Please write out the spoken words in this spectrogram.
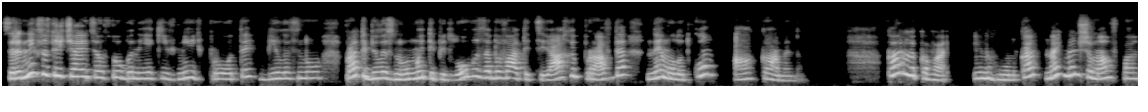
Серед них зустрічаються особини, які вміють проти білизну, прати білизну, мити підлогу, забивати цвяхи, правда, не молотком, а каменем. Карликова інгунка – найменша мавпа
